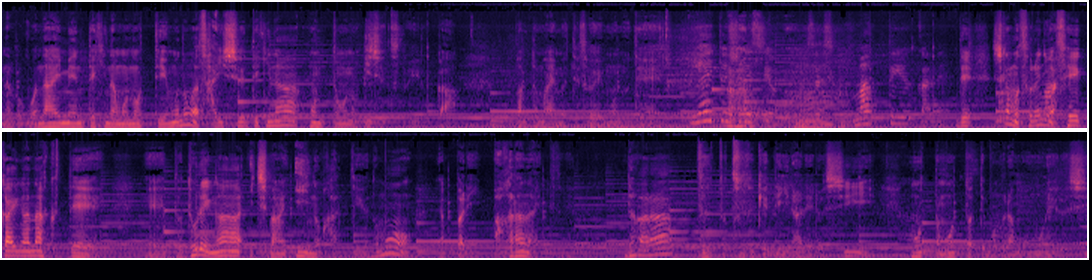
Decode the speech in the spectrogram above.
なんかこう内面的なものっていうものが最終的な本当の技術というかパントマイムってそういうもので居合と一緒ですよ。まさしく。間っていうかね。でしかもそれには正解がなくて、えー、とどれが一番いいのかっていうのもやっぱりわからないんですね。だからずっと続けていられるしもっともっとって僕らも思えるし。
